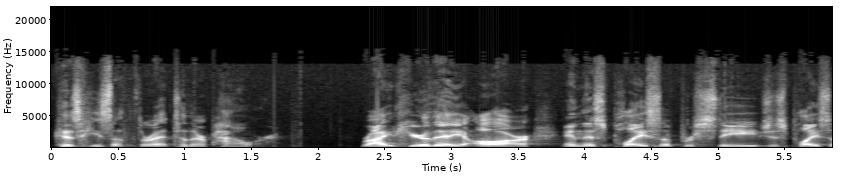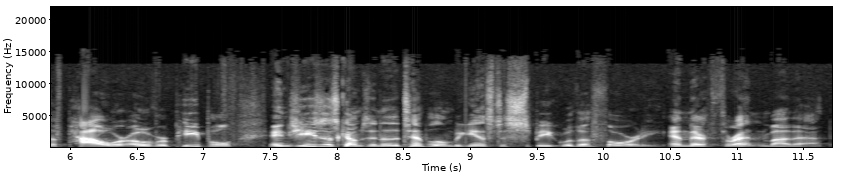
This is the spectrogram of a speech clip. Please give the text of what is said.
because he's a threat to their power. Right? Here they are in this place of prestige, this place of power over people. And Jesus comes into the temple and begins to speak with authority. And they're threatened by that.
